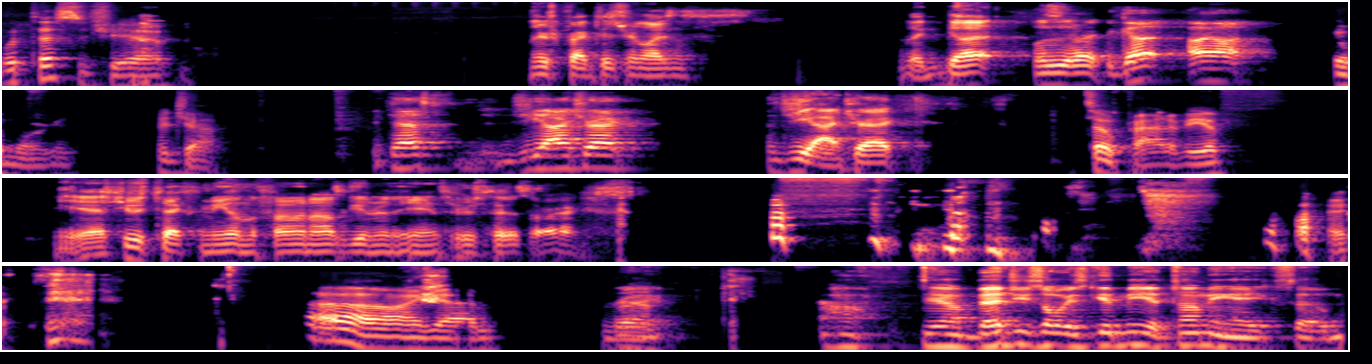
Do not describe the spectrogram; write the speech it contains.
What test did she have? Nurse practitioner license. the gut was it right? The gut uh, Go Morgan. Good job. test GI tract. GI tract. So proud of you. Yeah, she was texting me on the phone. I was giving her the answers, so it's all right. oh my god. Yeah. Right. Oh, yeah. Veggies always give me a tummy ache, so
